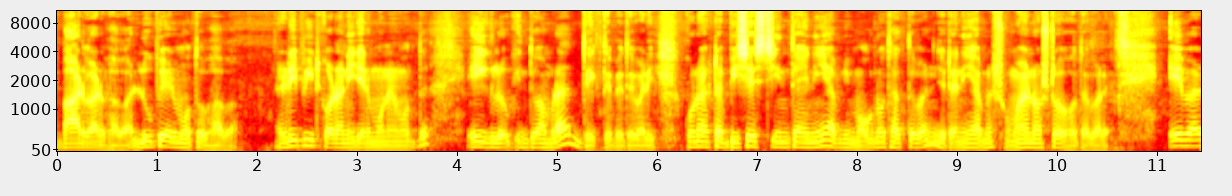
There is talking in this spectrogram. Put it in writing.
বারবার ভাবা, লুপের মতো ভাবা রিপিট করা নিজের মনের মধ্যে, এইগুলো কিন্তু আমরা দেখতে পেতে পারি। কোনো একটা বিশেষ চিন্তায় নিয়ে আপনি মগ্ন থাকতে পারেন, যেটা নিয়ে আপনার সময় নষ্টও হতে পারে। এবার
